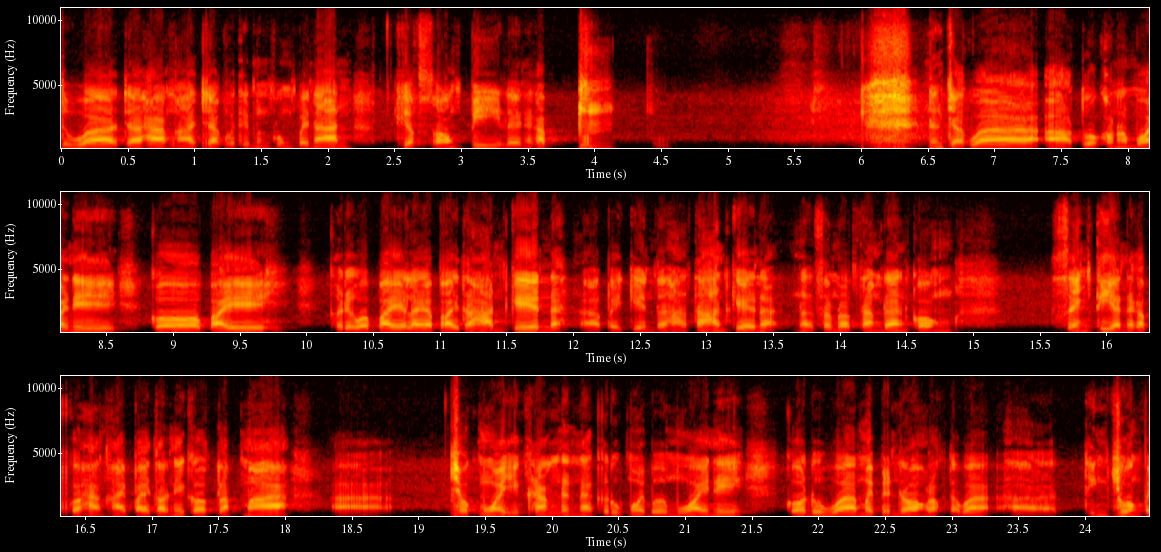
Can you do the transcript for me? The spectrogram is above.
ดูว่าจะห่างหายจากเวทีเมืองกรุงไปนานเกือบ 2 ปีเลยนะครับเนื่องจากว่าตัวของนักมวยนี่ก็ไปเขาเรียกว่าไปอะไรไปทหารเกณฑ์นะไปเกณฑ์ทหารทหารเกณฑ์อะนะสำหรับทางด้านของแสงเทียนนะครับก็ห่างหายไปตอนนี้ก็กลับมา ชกมวยอีกครั้งหนึ่งนะกระดูกมวยเบอร์มวยนี่ก็ดูว่าไม่เป็นรองหรอกแต่ว่าอ่าทิ้งช่วงไป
